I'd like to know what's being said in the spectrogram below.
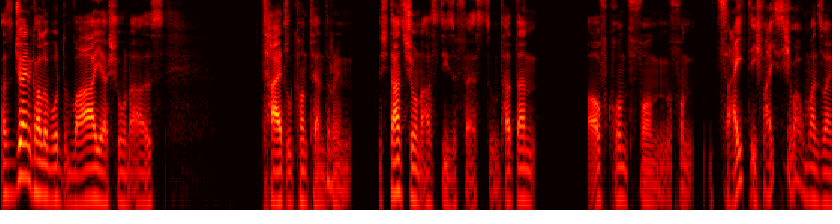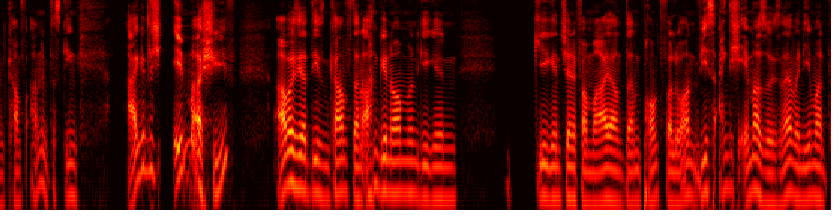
also Joanne Calderwood war ja schon als Title Contenderin stand schon als diese fest und hat dann aufgrund von, von Zeit, ich weiß nicht, warum man so einen Kampf annimmt, das ging eigentlich immer schief, aber sie hat diesen Kampf dann angenommen gegen, gegen Jennifer Meyer und dann prompt verloren, wie es eigentlich immer so ist, ne? wenn jemand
